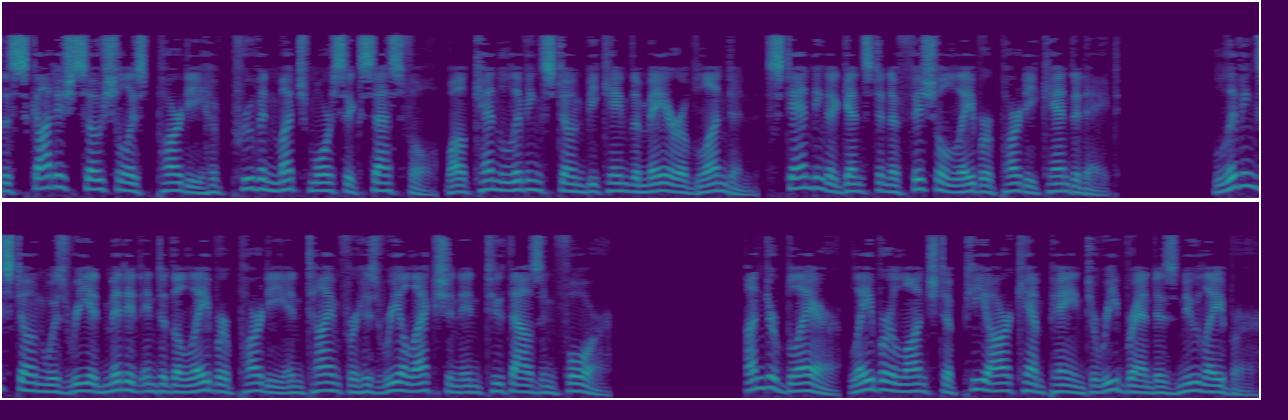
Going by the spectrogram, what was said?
The Scottish Socialist Party have proven much more successful, while Ken Livingstone became the Mayor of London, standing against an official Labour Party candidate. Livingstone was re-admitted into the Labour Party in time for his re-election in 2004. Under Blair, Labour launched a PR campaign to rebrand as New Labour.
